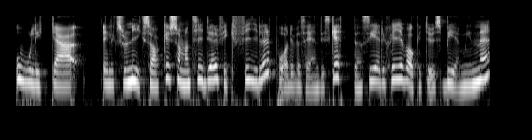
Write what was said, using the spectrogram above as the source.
olika elektroniksaker som man tidigare fick filer på, det vill säga en diskett, en CD-skiva och ett USB-minne.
